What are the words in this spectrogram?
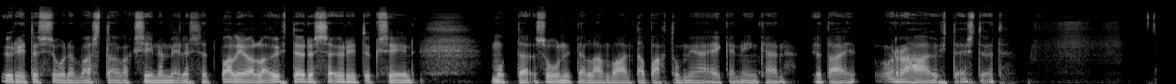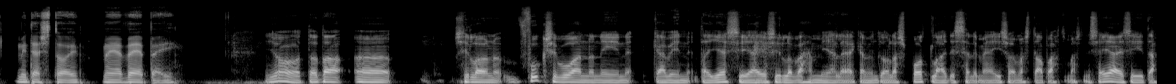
yrityssuuden vastaavaksi siinä mielessä, että paljon ollaan yhteydessä yrityksiin, mutta suunnitellaan vaan tapahtumia eikä niinkään jotain rahayhteistyötä. Mites toi meidän VPI? Joo, tota, silloin fuksi vuonna niin kävin, tai Jessi jäi jo silloin vähän mieleen ja kävin tuolla Spotlightissa, eli meidän isoimmassa tapahtumassa, niin se jäi siitä,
